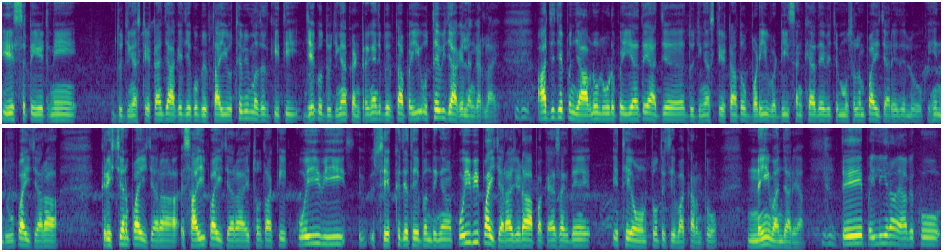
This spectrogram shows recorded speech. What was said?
ਇਸ ਸਟੇਟ ਨੇ ਦੂਜੀਆਂ ਸਟੇਟਾਂ 'ਚ ਜਾ ਕੇ ਜੇ ਕੋਈ ਵਿਪਤਾ ਆਈ ਉੱਥੇ ਵੀ ਮਦਦ ਕੀਤੀ। ਜੇ ਕੋਈ ਦੂਜੀਆਂ ਕੰਟਰੀਆਂ 'ਚ ਵਿਪਤਾ ਪਈ ਉੱਥੇ ਵੀ ਜਾ ਕੇ ਲੰਗਰ ਲਾਏ। ਅੱਜ ਜੇ ਪੰਜਾਬ ਨੂੰ ਲੋੜ ਪਈ ਹੈ ਤੇ ਅੱਜ ਦੂਜੀਆਂ ਸਟੇਟਾਂ ਤੋਂ ਬੜੀ ਵੱਡੀ ਸੰਖਿਆ ਦੇ ਵਿੱਚ ਮੁਸਲਮ ਭਾਈਚਾਰੇ ਦੇ ਲੋਕ ਹਿੰਦੂ ਭਾਈਚਾਰਾ ਕ੍ਰਿਸਚੀਅਨ ਭਾਈਚਾਰਾ ਈਸਾਈ ਭਾਈਚਾਰਾ ਇੱਥੋਂ ਤੱਕ ਕਿ ਕੋਈ ਵੀ ਸਿੱਖ ਜਥੇਬੰਦੀਆਂ ਕੋਈ ਵੀ ਭਾਈਚਾਰਾ ਜਿਹੜਾ ਆਪਾਂ ਕਹਿ ਸਕਦੇ ਹਾਂ ਇੱਥੇ ਆਉਣ ਤੋਂ ਤੇ ਸੇਵਾ ਕਰਨ ਤੋਂ ਨਹੀਂ ਵਾਂਝਾ ਰਿਹਾ। ਤੇ ਪਹਿਲੀ ਵਾਰ ਆਇਆ ਵੇਖੋ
